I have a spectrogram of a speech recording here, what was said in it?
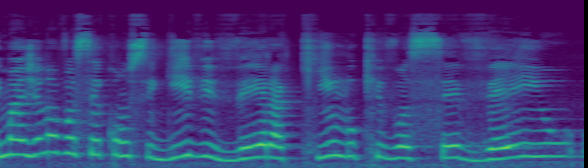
Imagina você conseguir viver aquilo que você veio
